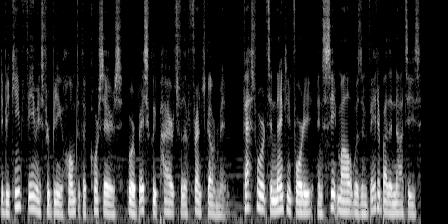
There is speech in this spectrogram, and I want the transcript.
It became famous for being home to the Corsairs, who were basically pirates for the French government. Fast forward to 1940, and St. Malo was invaded by the Nazis,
